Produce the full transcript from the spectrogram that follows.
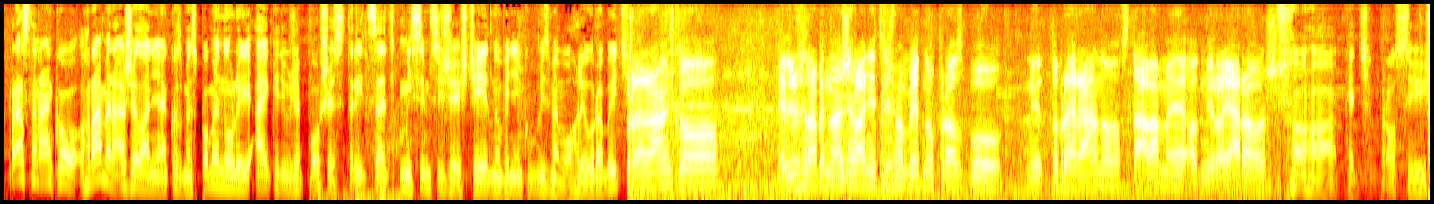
Krásne ránko, hráme na želanie, ako sme spomenuli, aj keď už je po 6.30, myslím si, že ešte jednu výnimku by sme mohli urobiť. Dobré ránko, keď už hráme na želanie, tiež mám jednu prozbu. My, dobré ráno, vstávame od Miro Jaroš. Čo, keď prosíš.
